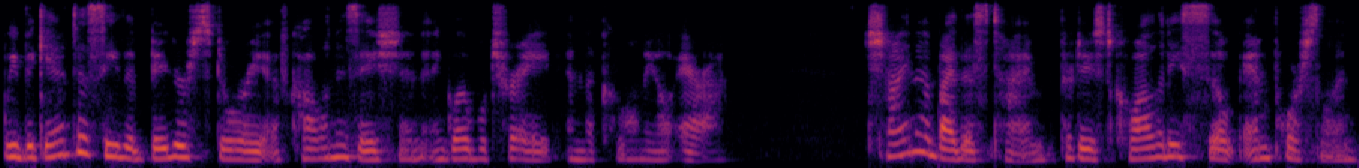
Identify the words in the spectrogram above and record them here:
we begin to see the bigger story of colonization and global trade in the colonial era. China, by this time, produced quality silk and porcelain,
